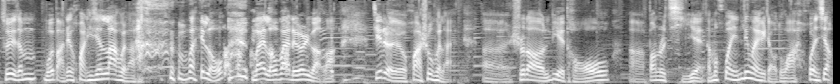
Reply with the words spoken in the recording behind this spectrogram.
所以咱们我把这个话题先拉回来，歪楼歪楼歪的有点远了。接着话说回来，呃，说到猎头啊，帮助企业，咱们换另外一个角度啊，换向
